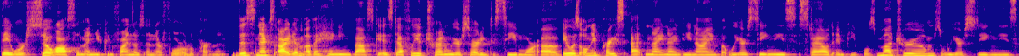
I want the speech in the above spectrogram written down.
they were so awesome and you can find those in their floral department. This next item of a hanging basket is definitely a trend we are starting to see more of. It was only priced at $9.99 but we are seeing these styled in people's mudrooms. We are seeing these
